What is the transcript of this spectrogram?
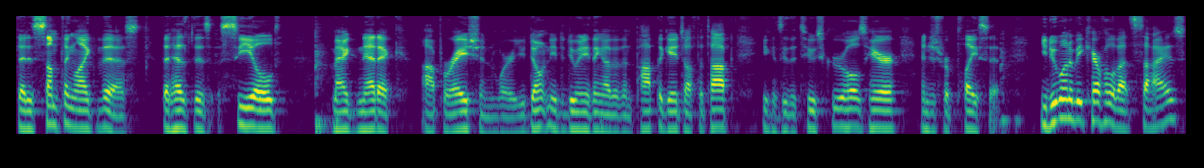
that is something like this that has this sealed magnetic operation where you don't need to do anything other than pop the gauge off the top. You can see the two screw holes here and just replace it. You do want to be careful about size.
